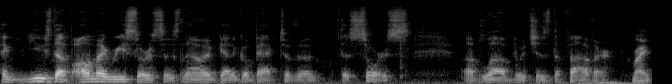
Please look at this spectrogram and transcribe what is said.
I've used up all my resources. Now I've got to go back to the, the source of love, which is the Father. Right.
